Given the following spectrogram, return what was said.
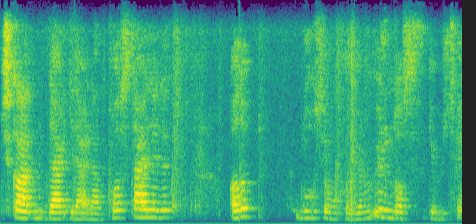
çıkan dergilerden posterleri alıp dosyama koyuyorum. Ürün dosyası gibi bir şey.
